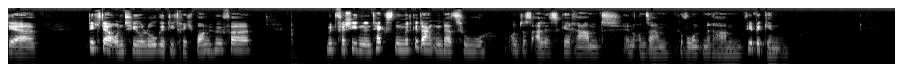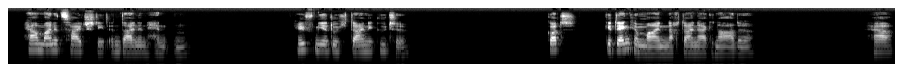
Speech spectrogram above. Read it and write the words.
der Dichter und Theologe Dietrich Bonhoeffer mit verschiedenen Texten, mit Gedanken dazu und das alles gerahmt in unserem gewohnten Rahmen. Wir beginnen. Herr, meine Zeit steht in deinen Händen. Hilf mir durch deine Güte. Gott, gedenke mein nach deiner Gnade. Herr,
